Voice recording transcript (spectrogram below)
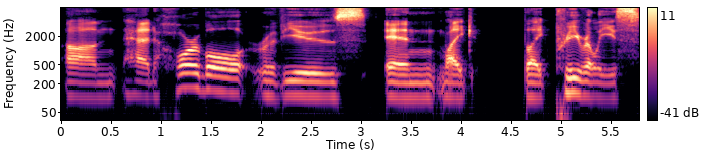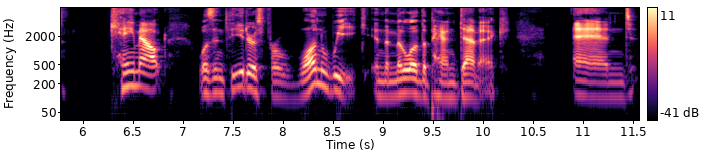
Um, had horrible reviews in like like pre-release came out was in theaters for one week in the middle of the pandemic and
